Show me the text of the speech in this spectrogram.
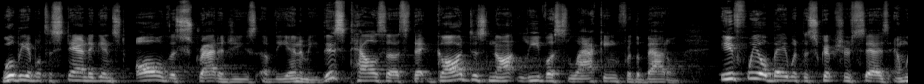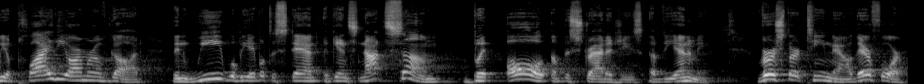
we'll be able to stand against all the strategies of the enemy. This tells us that God does not leave us lacking for the battle. If we obey what the scripture says and we apply the armor of God, then we will be able to stand against not some, but all of the strategies of the enemy. Verse 13 now, therefore,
